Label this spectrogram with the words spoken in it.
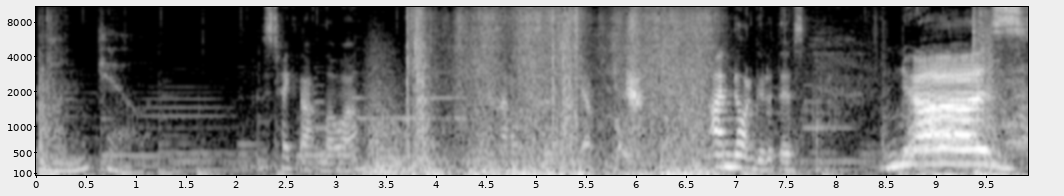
one kill. Let's take that lower. And then that'll do it. Yep. I'm not good at this. Nose!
